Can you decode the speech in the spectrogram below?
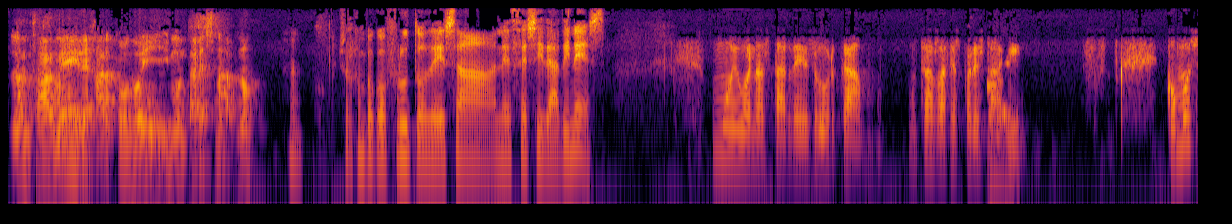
lanzarme y dejar todo y, y, montar Snap, ¿no? Hmm. Surge un poco fruto de esa necesidad. Inés. Muy buenas tardes, Gorka. Muchas gracias por estar aquí. ¿Cómo se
